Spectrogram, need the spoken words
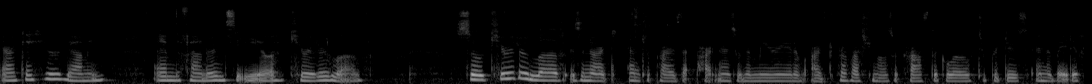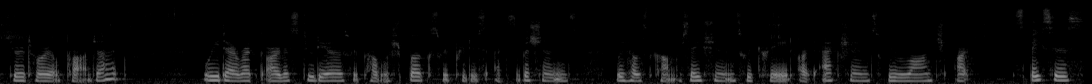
Erika Hirugami. I am the founder and CEO of Curator Love. So, Curator Love is an art enterprise that partners with a myriad of art professionals across the globe to produce innovative curatorial projects. We direct artist studios, we publish books, we produce exhibitions, we host conversations, we create art actions, we launch art spaces,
